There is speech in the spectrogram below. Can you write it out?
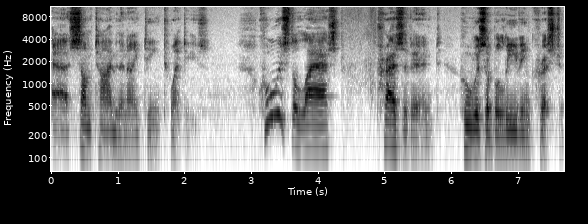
uh, sometime in the 1920s. Who is the last president who was a believing Christian?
